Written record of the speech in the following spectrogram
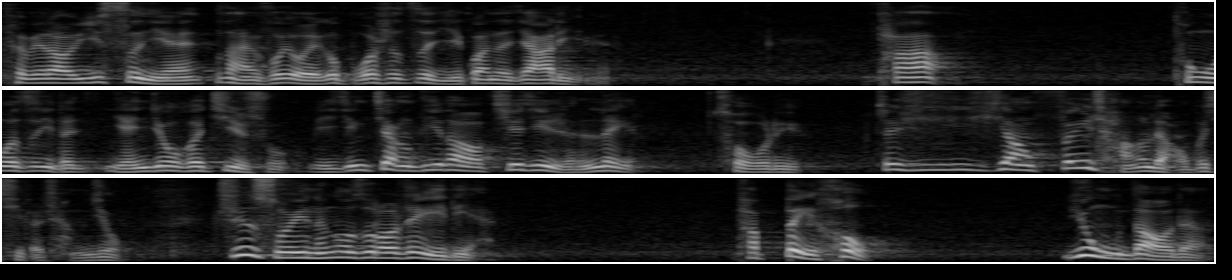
特别到一四年，斯坦福有一个博士自己关在家里面，他通过自己的研究和技术，已经降低到接近人类错误率，这是一项非常了不起的成就。之所以能够做到这一点，它背后用到的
